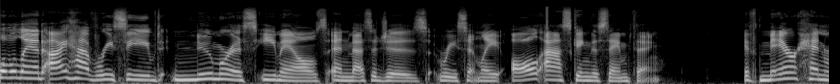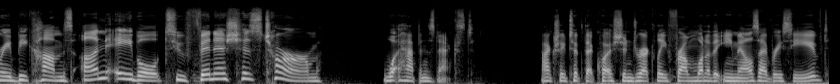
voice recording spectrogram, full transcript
Well, Land, I have received numerous emails and messages recently, all asking the same thing. If Mayor Henry becomes unable to finish his term, what happens next? I actually took that question directly from one of the emails I've received.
